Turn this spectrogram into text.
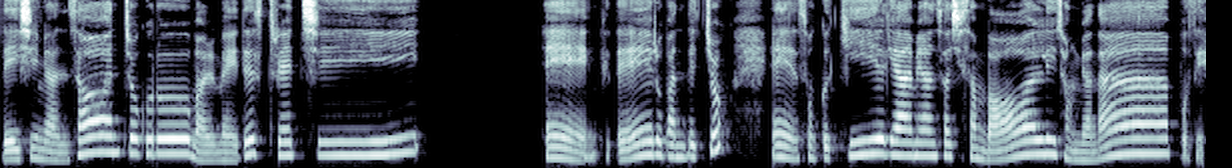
내쉬면서 한쪽으로 mermaid stretch. and 그대로 반대쪽. and 손끝 길게 하면서 시선 멀리 정면 앞 보세요.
